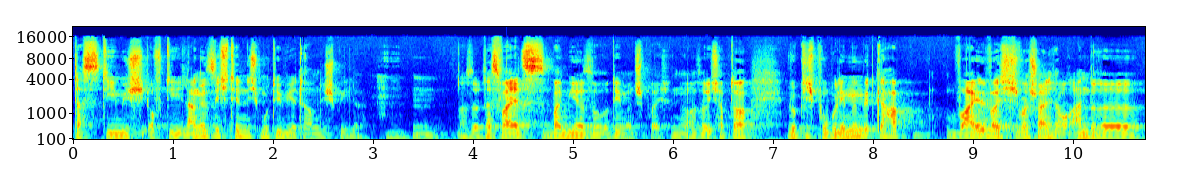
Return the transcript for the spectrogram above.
dass die mich auf die lange Sicht hin nicht motiviert haben, die Spiele. Mhm. Also das war jetzt bei mir so dementsprechend. Ne? Also ich habe da wirklich Probleme mit gehabt, weil, weil ich wahrscheinlich auch andere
